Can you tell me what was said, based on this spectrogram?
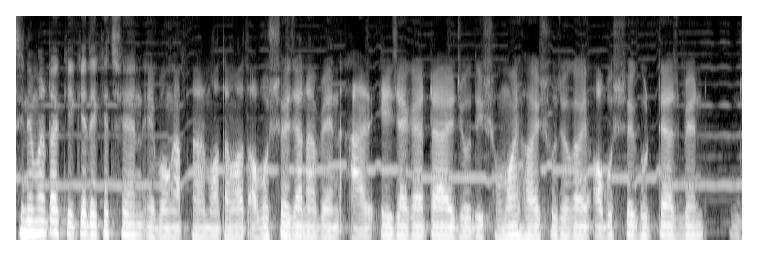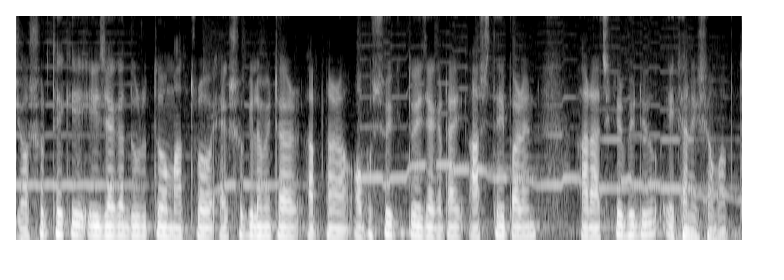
সিনেমাটা কে কে দেখেছেন এবং আপনার মতামত অবশ্যই জানাবেন। আর এই জায়গাটায় যদি সময় হয়, সুযোগ হয়, অবশ্যই ঘুরতে আসবেন। যশোর থেকে এই জায়গা দূরত্ব মাত্র একশো কিলোমিটার। আপনারা অবশ্যই কিন্তু এই জায়গাটায় আসতেই পারেন। আর আজকের ভিডিও এখানেই সমাপ্ত।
